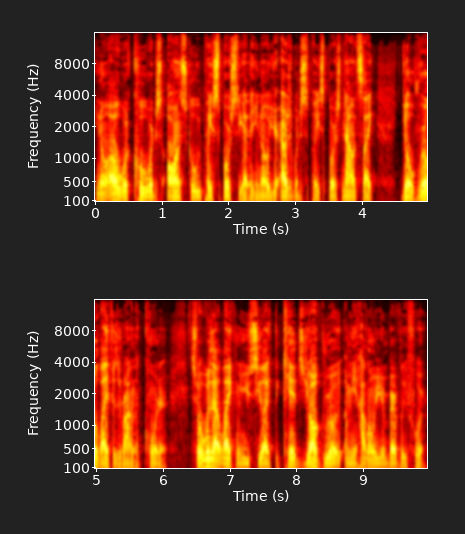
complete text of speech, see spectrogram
you know, oh, we're cool. We're just all in school. We play sports together. You know, you're eligible just to play sports. Now it's like, yo, real life is around the corner. So what was that like when you see like the kids? Y'all grew up. I mean, how long were you in Beverly for?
